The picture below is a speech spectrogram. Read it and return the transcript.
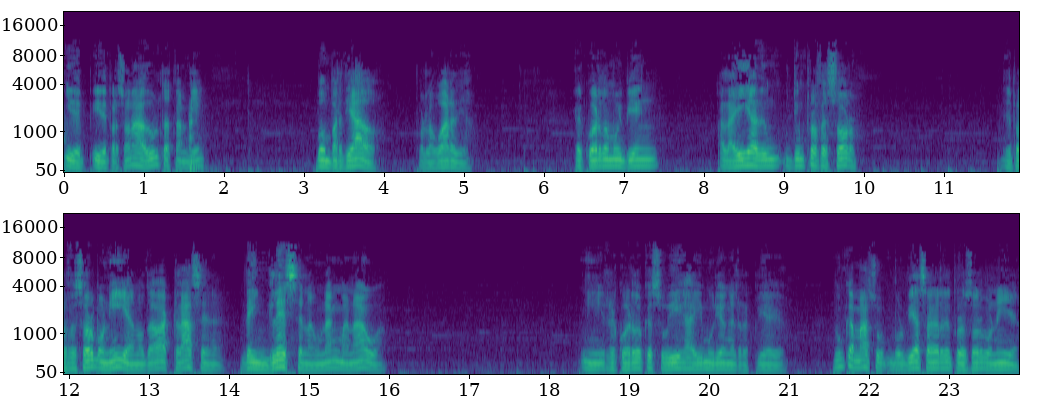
y de, personas adultas también, bombardeados por la guardia. Recuerdo muy bien a la hija de un, profesor, del profesor Bonilla, nos daba clase de inglés en la UNAM Managua. Y recuerdo que su hija ahí murió en el repliegue. Nunca más volví a saber del profesor Bonilla.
